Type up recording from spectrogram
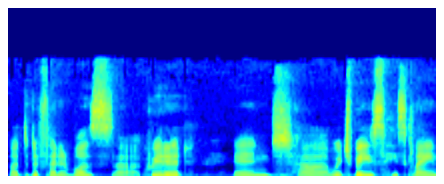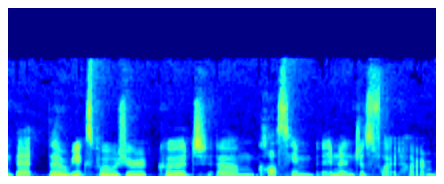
uh, the defendant was uh, acquitted and uh, which based his claim that the re-exposure could um, cause him an unjustified harm.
